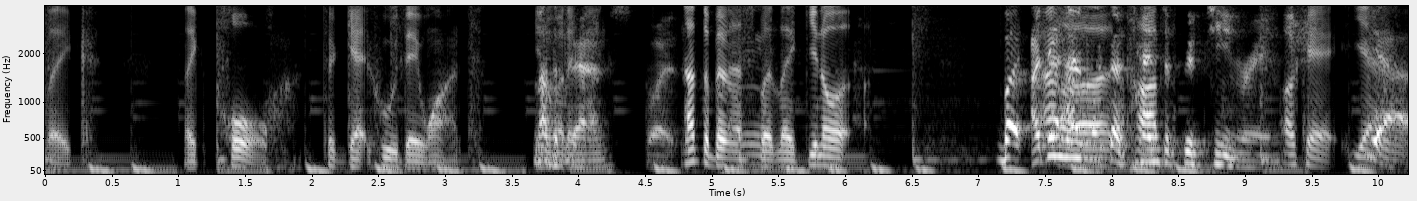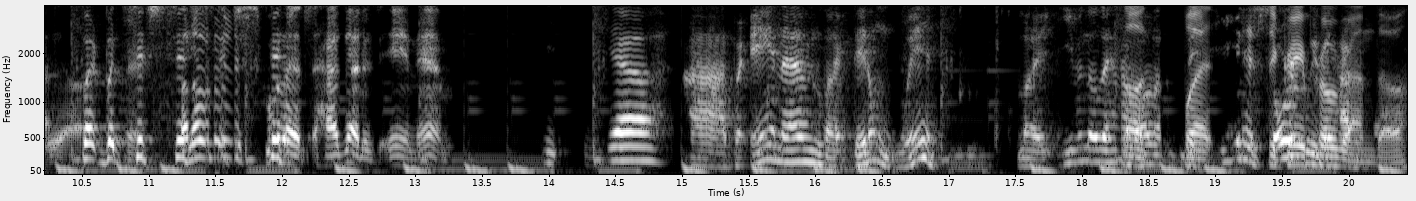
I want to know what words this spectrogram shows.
like like pull to get who they want. You Not know the what I mean? best, but Not the best, Mm. but like you know. But I think I- they're Uh, like a top- 10 to 15 range. Okay, yeah, yeah. Yeah. but but Fair. Sitch, Sitch, Another Sitch, school that Sitch- has that is A and M. yeah, Ah, but A and M like they don't win. Like even though they have, No, all that, they- but even It's a great historically they program, haven't. though.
